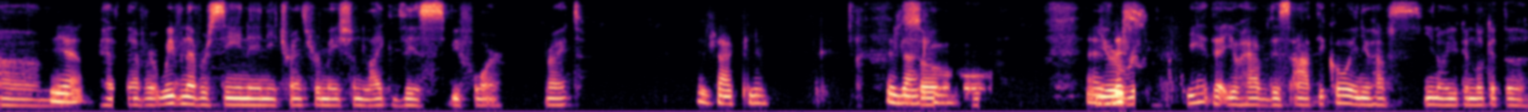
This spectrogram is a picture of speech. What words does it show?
um, yeah, has never, we've never seen any transformation like this before, right? Exactly, exactly. So Uh, you're this, really happy that you have this article and you have, you know, you can look at the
